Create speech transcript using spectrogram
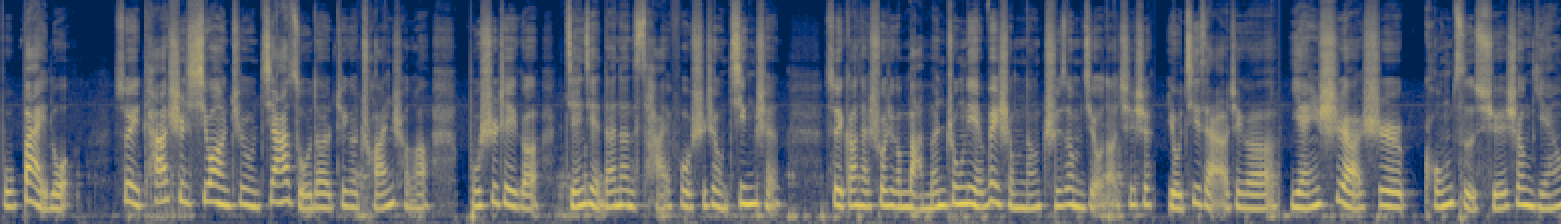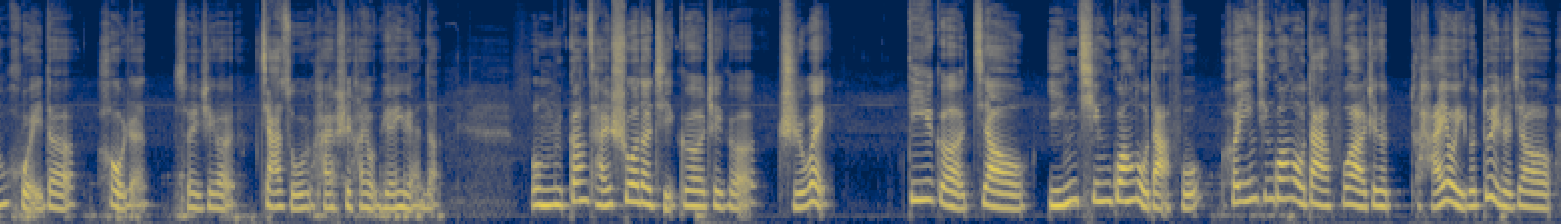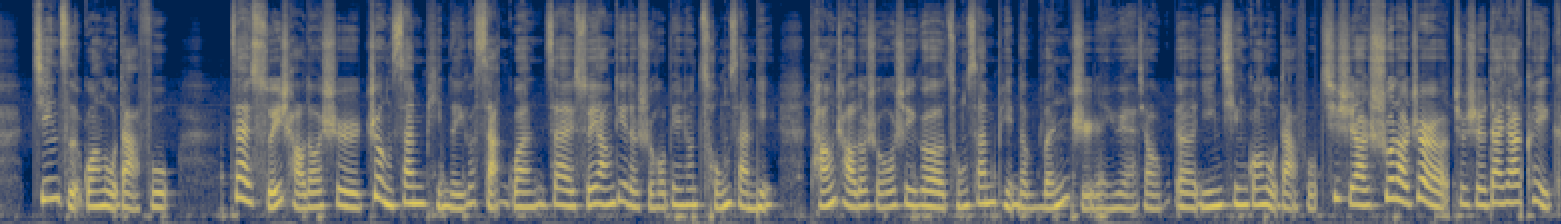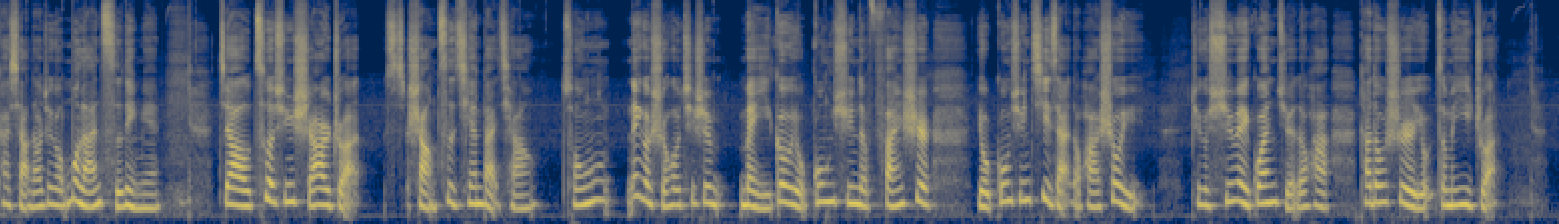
不败落。所以他是希望这种家族的这个传承啊，不是这个简简单单的财富，是这种精神。所以刚才说这个满门忠烈为什么能持这么久呢？其实有记载啊，这个颜氏啊是孔子学生颜回的。后人，所以这个家族还是很有渊源的。我们刚才说的几个这个职位，第一个叫银青光禄大夫，和银青光禄大夫啊，这个还有一个对着叫金子光禄大夫。在隋朝的是正三品的一个散官，在隋炀帝的时候变成从三品，唐朝的时候是一个从三品的文职人员，叫呃银青光禄大夫。其实啊，说到这儿，就是大家可以看想到这个《木兰辞》里面叫策勋十二转，赏赐千百强。从那个时候，其实每一个有功勋的，凡是有功勋记载的话，授予这个勋位官爵的话，他都是有这么一转。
